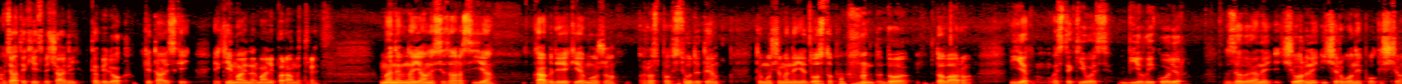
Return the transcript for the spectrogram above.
а взяти якийсь звичайний кабельок китайський, який має нормальні параметри. У мене в наявності зараз є кабелі, які я можу розповсюдити, тому що в мене є доступ до товару. Є ось такий ось білий колір, зелений, чорний і червоний поки що.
